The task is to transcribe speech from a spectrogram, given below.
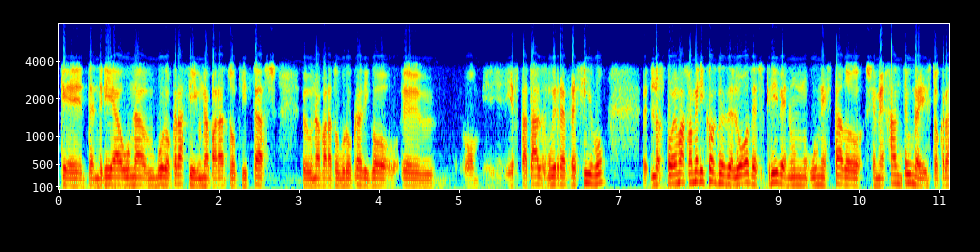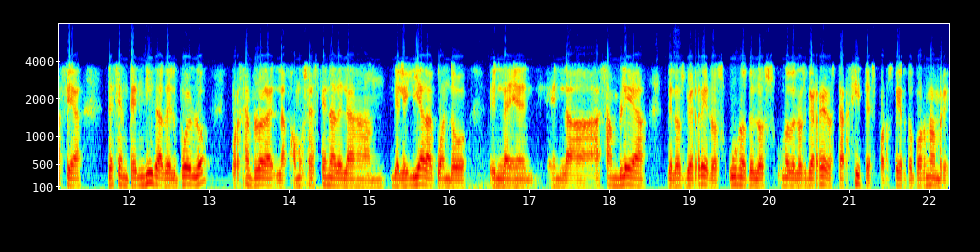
que tendría una burocracia y un aparato quizás, un aparato burocrático eh, estatal muy represivo, los poemas homéricos, desde luego, describen un, estado semejante, una aristocracia desentendida del pueblo. Por ejemplo, la, famosa escena de la, de la Iliada, cuando en la, en, la, asamblea de los guerreros, uno de los, uno de los guerreros, Tarcites, por cierto, por nombre,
